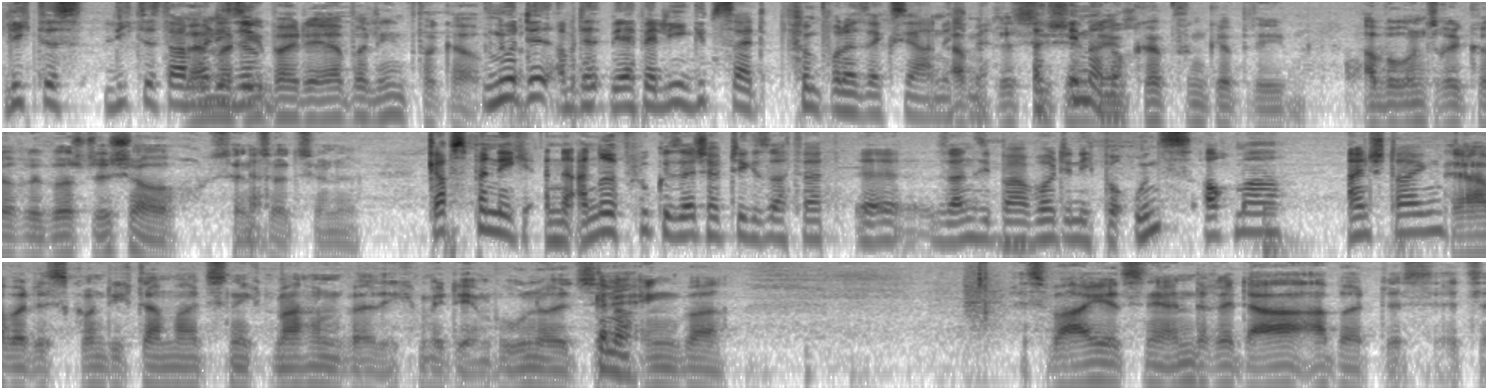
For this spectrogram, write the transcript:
Liegt es, liegt es daran, Weil weil die diese, bei der Air Berlin verkaufen. nur, de, aber der Air Berlin gibt es seit fünf oder sechs Jahren nicht Aber mehr. das Also ist in immer den noch. Köpfen geblieben. Aber unsere Currywurst ist auch sensationell. Gab es mal nicht eine andere Fluggesellschaft, die gesagt hat, äh, Sansibar, wollt ihr nicht bei uns auch mal einsteigen? Ja, aber das konnte ich damals nicht machen, weil ich mit dem Hunold sehr Genau. eng war. Es war jetzt eine andere da, aber das, jetzt,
